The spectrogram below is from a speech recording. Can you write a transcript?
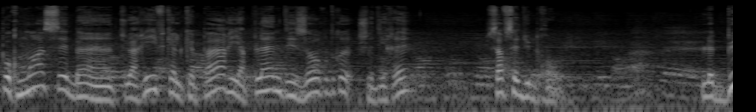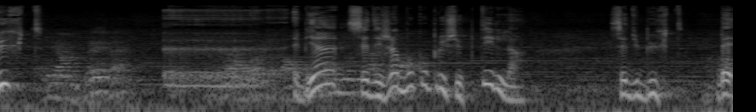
Pour moi, c'est ben, tu arrives quelque part, il y a plein de désordres, je dirais. Ça, c'est du brol. Le bucht, euh, eh bien, c'est déjà beaucoup plus subtil, là. C'est du bucht. Ben,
